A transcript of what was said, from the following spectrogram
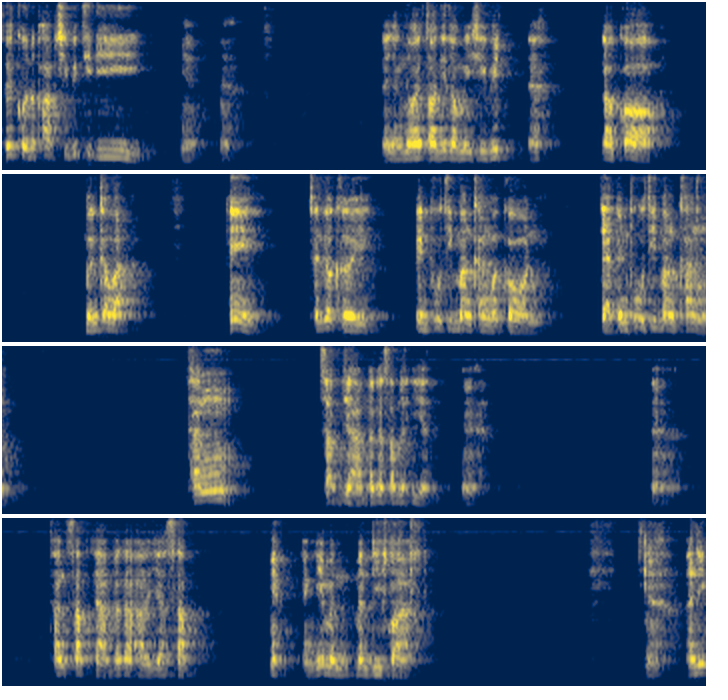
ซื้อคุณภาพชีวิตที่ดีเนี่ยนะอย่างน้อยตอนที่เรามีชีวิตนะเราก็เหมือนกับว่าเฮ้ฉันก็เคยเป็นผู้ที่มั่งคั่งมาก่อน แต่เป็นผู้ที่มั่งคั่ง ทั้งทรัพย์หยาบแล้วก็ทรัพย์ละเอียดทั้งทรัพย์หยาบแล้วก็อริยทรัพย์ เนี่ย อย่างนี้มันมันดีกว่าอันนี้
